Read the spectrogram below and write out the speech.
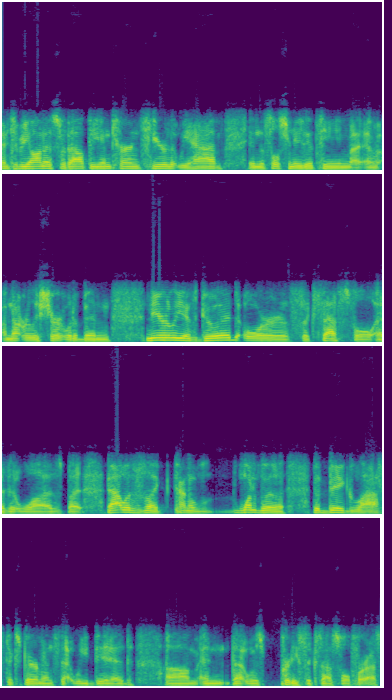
and to be honest, without the interns here that we have in the social media team, I, am not really sure it would have been nearly as good or as successful as it was. But that was like kind of one of the the big last experiments that we did, um, and that was pretty successful for us.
